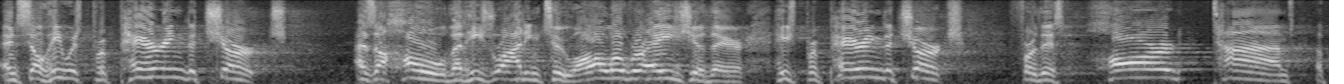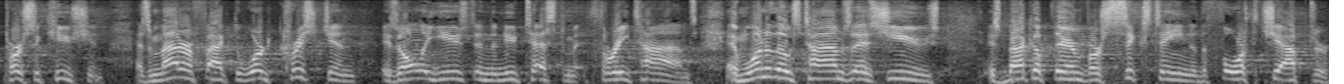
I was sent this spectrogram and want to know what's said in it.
And so he was preparing the church as a whole that he's writing to all over Asia there. He's preparing the church for this hard times of persecution. As a matter of fact, the word Christian is only used in the New Testament three times. And one of those times that's used is back up there in verse 16 of the fourth chapter,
